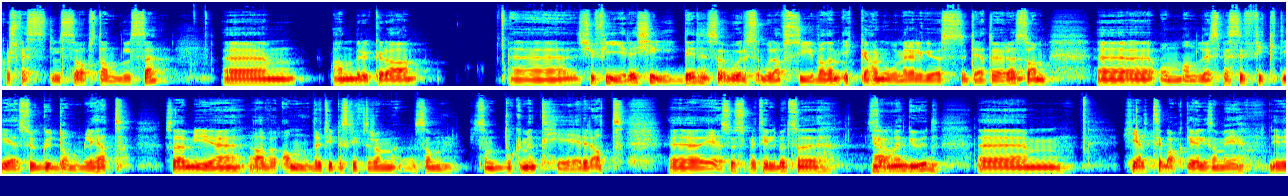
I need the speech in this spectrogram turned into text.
korsfestelse og oppstandelse. Han bruker da 24 kilder, hvorav syv av dem ikke har noe med religiøsitet å gjøre, som omhandler spesifikt Jesu guddommelighet. Så det er mye av andre typer skrifter som, som, som dokumenterer at uh, Jesus ble tilbudt som ja. en gud. Uh, helt tilbake liksom, i, i,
